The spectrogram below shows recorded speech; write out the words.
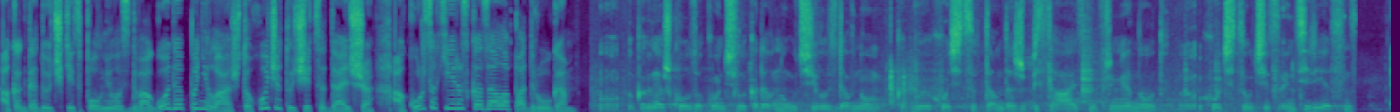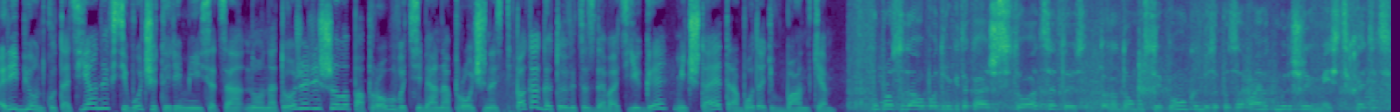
А когда дочке исполнилось два года, поняла, что хочет учиться дальше. О курсах ей рассказала подруга. Когда я школу закончила, когда ну, училась давно, как бы хочется там даже писать, например, ну, вот, э, хочется учиться, интересно. Ребенку Татьяны всего 4 месяца, но она тоже решила попробовать себя на прочность. Пока готовится сдавать ЕГЭ, мечтает работать в банке. Ну просто да, у подруги такая же ситуация, то есть она дома с ребенком, без образования. Вот мы решили вместе ходить.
